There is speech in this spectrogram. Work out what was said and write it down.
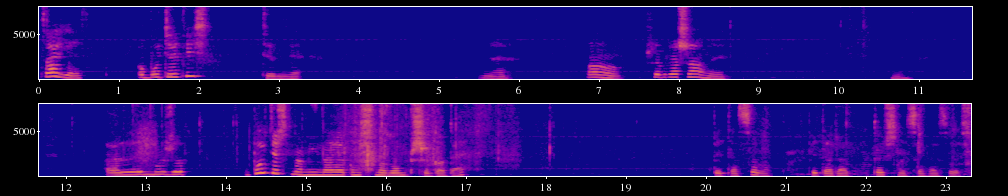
Co jest? Obudziliście mnie. Nie. O, przepraszamy. Ale może pójdziesz z nami na jakąś nową przygodę? Pyta sowa. Pyta radośnie sowa Zosia.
